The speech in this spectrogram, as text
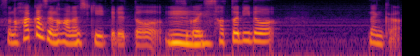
その博士の話聞いてるとうん。すごい悟りのなんか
